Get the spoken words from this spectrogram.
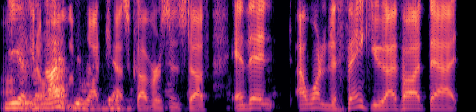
um, Yeah, you the know, all the design, yeah. podcast covers and stuff. And then I wanted to thank you. I thought that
